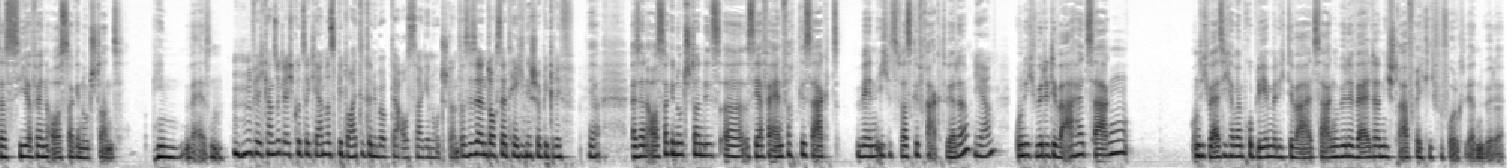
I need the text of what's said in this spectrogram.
dass sie auf einen Aussagenotstand hinweisen. Mhm, vielleicht kannst du gleich kurz erklären, was bedeutet denn überhaupt der Aussagenotstand? Das ist ja ein doch sehr technischer Begriff. Ja, also ein Aussagenotstand ist äh, sehr vereinfacht gesagt, wenn ich jetzt was gefragt werde ja. und ich würde die Wahrheit sagen und ich weiß, ich habe ein Problem, wenn ich die Wahrheit sagen würde, weil dann nicht strafrechtlich verfolgt werden würde.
